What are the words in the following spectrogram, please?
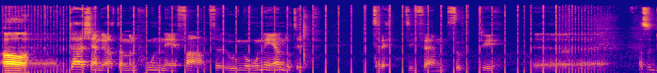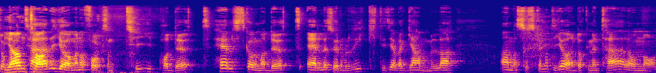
ja, Eh, där kände jag att men hon är fan för ung och hon är ändå typ 35-40. Eh, alltså Jag antar- dokumentärer gör man om folk som typ har dött. Helst ska de ha dött eller så är de riktigt jävla gamla. Annars så ska man inte göra en dokumentär om någon.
